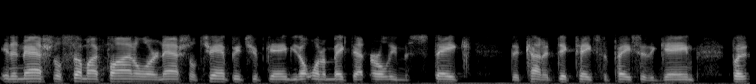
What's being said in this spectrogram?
in a national semifinal or national championship game. You don't want to make that early mistake that kind of dictates the pace of the game. But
